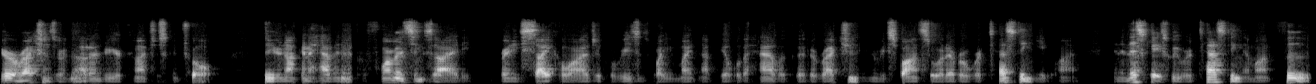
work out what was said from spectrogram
your erections are not under your conscious control. So you're not going to have any performance anxiety or any psychological reasons why you might not be able to have a good erection in response to whatever we're testing you on. And in this case, we were testing them on food.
